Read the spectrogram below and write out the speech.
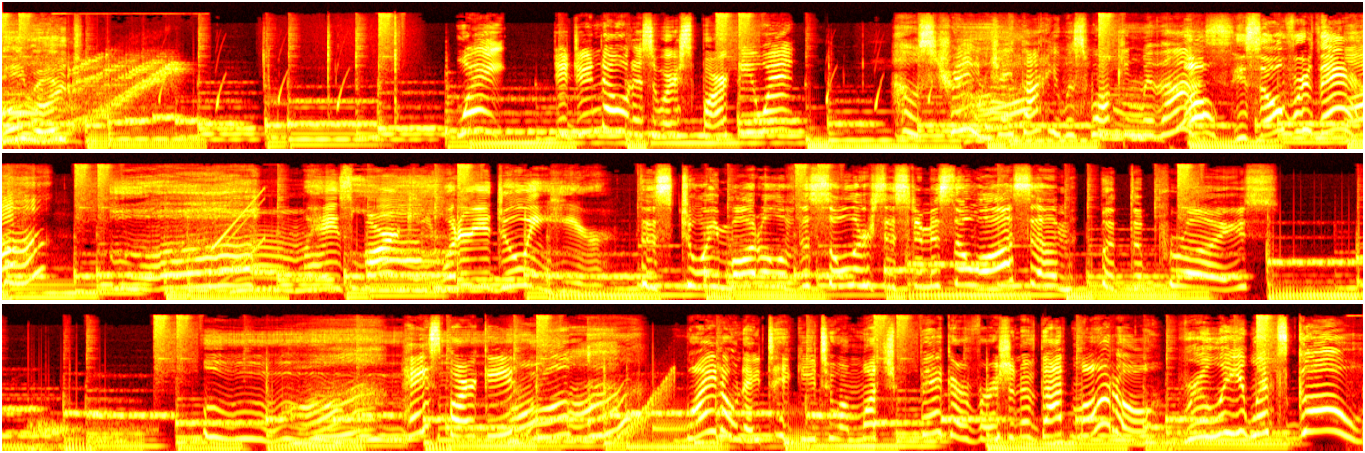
All right. Wait, did you notice where Sparky went? How strange, I thought he was walking with us. Oh, he's over there! Huh? Um, hey, Sparky, what are you doing here? This toy model of the solar system is so awesome! But the price... Hey, Sparky! Why don't I take you to a much bigger version of that model? Really? Let's go!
